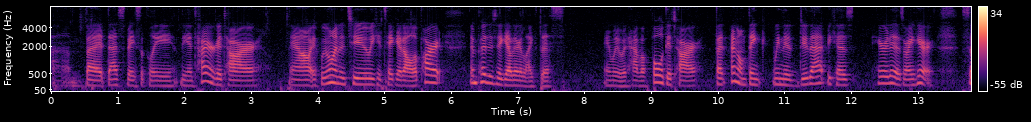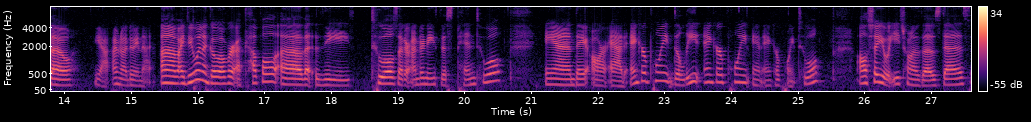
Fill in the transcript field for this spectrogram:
Um, but that's basically the entire guitar. Now, if we wanted to, we could take it all apart and put it together like this. And we would have a full guitar. But I don't think we need to do that because here it is right here. So yeah, I'm not doing that. Um, I do want to go over a couple of the tools that are underneath this pen tool and they are add anchor point, delete anchor point, and anchor point tool. I'll show you what each one of those does.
